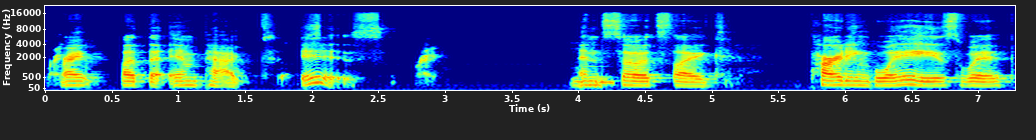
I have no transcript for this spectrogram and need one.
Right. right? But the impact is. Mm-hmm. And so it's like parting ways with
